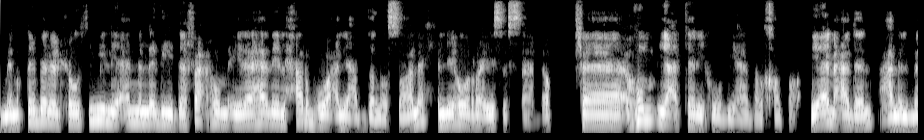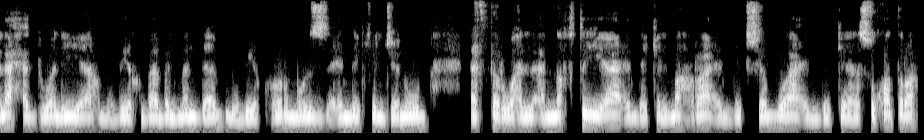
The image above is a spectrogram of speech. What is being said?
من قبل الحوثيين لأن الذي دفعهم إلى هذه الحرب هو علي عبد الله صالح اللي هو الرئيس السابق. فهم يعترفوا بهذا الخطأ. لأن عدن على الملاحة الدولية مضيق باب المندب مضيق هرمز عندك في الجنوب الثروة النفطية عندك المهرة عندك شبوة عندك سقطرة.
